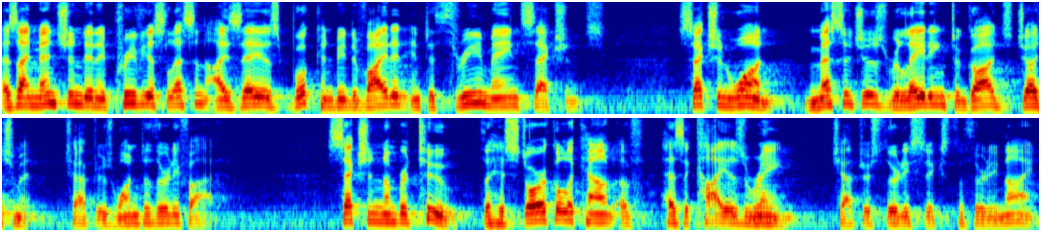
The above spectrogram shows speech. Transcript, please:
As I mentioned in a previous lesson, Isaiah's book can be divided into three main sections. Section one, messages relating to God's judgment, chapters 1 to 35. Section number two, the historical account of Hezekiah's reign, chapters 36 to 39.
